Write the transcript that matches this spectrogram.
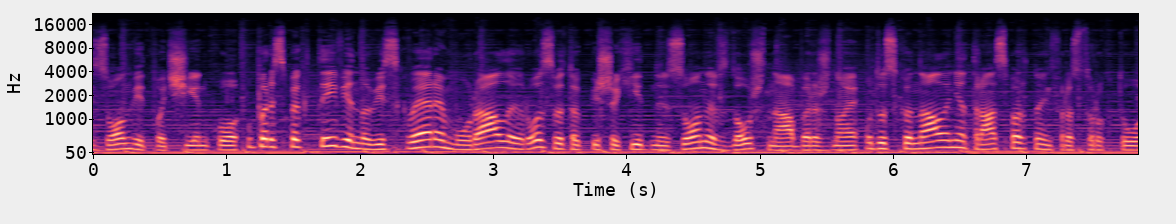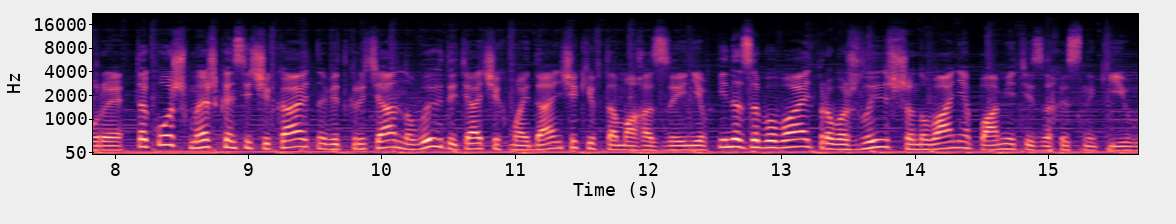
і зон відпочинку. У перспективі нові сквери, мурали, розвиток пішохідної зони вздовж набережної, удосконалення транспортної інфраструктури. Також мешканці чекають на відкриття нових дитячих майданчиків та магазинів і не забувають про важливість шанування пам'яті захисників.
